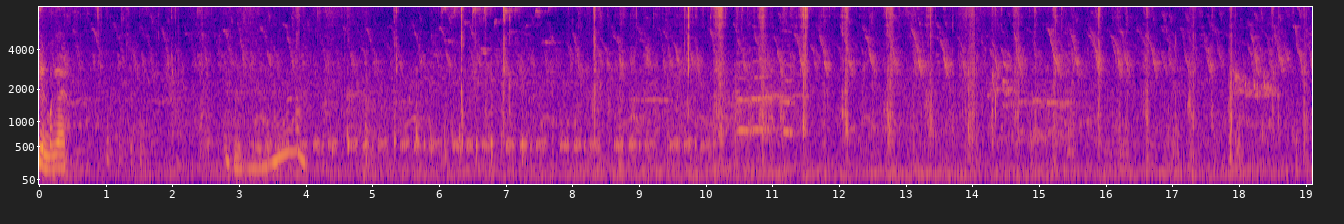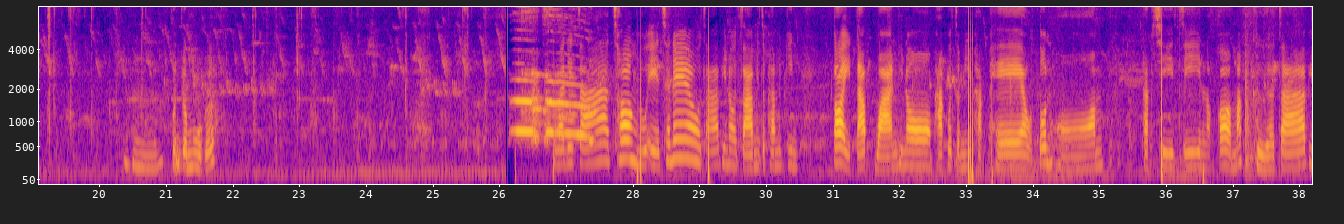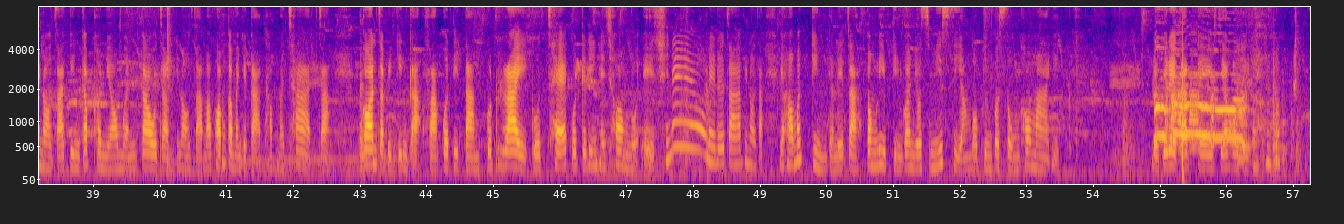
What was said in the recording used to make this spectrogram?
สิ้นบางไงอื้อหือคุณจมูกเหรอ สวัสดีจ้า ช่องหนูเอชาแนลจ้าพี่น้องจ้ามีจะพามากินก้อยตับหวานพี่น้องผักก็จะมีผักแพรวต้นหอม ผักชีจีนแล้วก็มะเขือจ้าพี่น้องจ้ากินกับข้าวเหนียวเหมือนเก่าจ้าพี่น้องจ้ามาพร้อมกับบรรยากาศธรรมชาติจ้าก่อนจะไปกินกะฝากกดติดตามกดไลค์กดแชร์กดกระดิ่งให้ช่องหนูเอชาแนลเลยเด้อจ้าพี่น้องจ้าอย่าเฮามากินกันเลยจ้าต้องรีบกินก่อนเดี๋ยวมีเสียงบ่พึงประสงค์เข้ามาอีกเดี๋ยวจะได้ตัดเอเสียงออกอีกป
